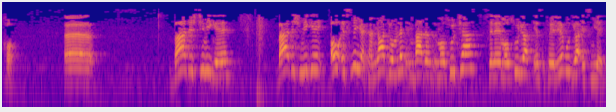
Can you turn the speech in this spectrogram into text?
خب بعدش چی میگه؟ بعدش میگه او اسمیتن یا جمله بعد از موصول چی هست؟ سله موصول یا فعلیه بود یا اسمیه.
